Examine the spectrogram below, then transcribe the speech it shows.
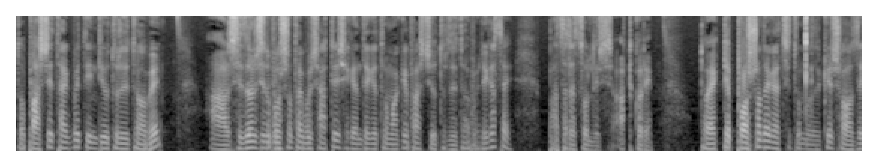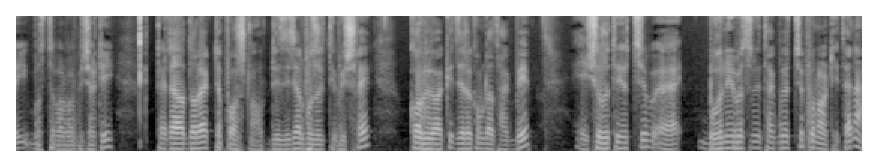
তো পাঁচটি থাকবে, তিনটি উত্তর দিতে হবে। আর সৃজনশীল প্রশ্ন থাকবে ষাটটি সেখান থেকে তোমাকে পাঁচটি উত্তর দিতে হবে, ঠিক আছে? পাঁচটা চল্লিশ, আট করে। তো একটা প্রশ্ন দেখাচ্ছি তোমাদেরকে, সহজেই বুঝতে পারব বিষয়টি। তো এটা ধরো একটা প্রশ্ন ডিজিটাল প্রযুক্তি বিষয়ে। ক বিভাগে যেরকমটা থাকবে? এই শুরুতেই হচ্ছে বহু নির্বাচনী থাকবে হচ্ছে পনেরোটি, তাই না?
